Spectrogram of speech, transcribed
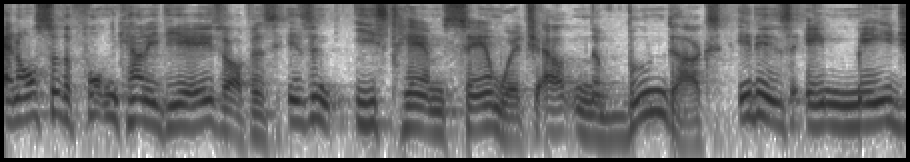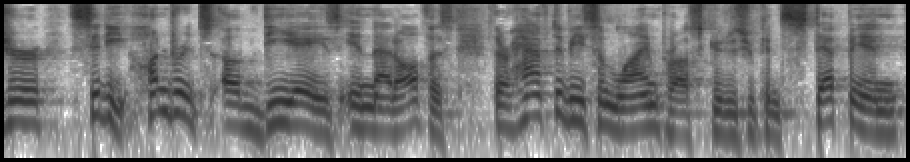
And also, the Fulton County DA's office isn't East Ham Sandwich out in the boondocks. It is a major city, hundreds of DAs in that office. There have to be some line prosecutors who can step in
